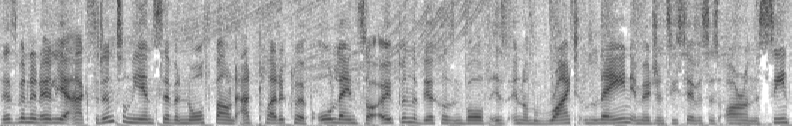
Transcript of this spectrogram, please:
There's been an earlier accident on the N7 northbound at Plattekloof. All lanes are open. The vehicles involved is in on the right lane. Emergency services are on the scene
